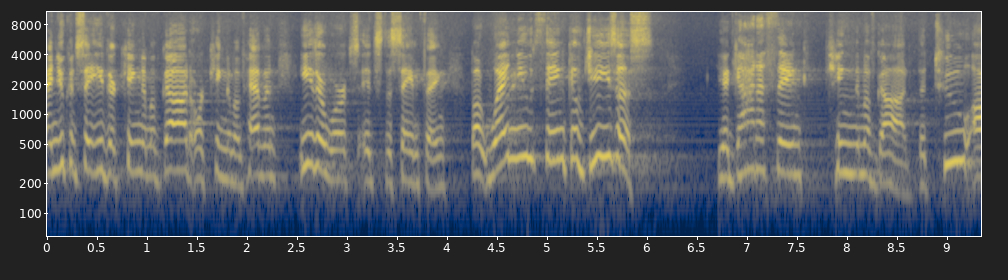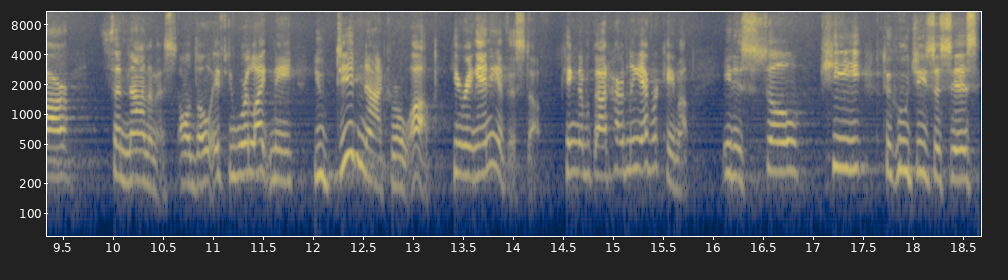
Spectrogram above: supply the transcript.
And you can say either kingdom of God or kingdom of heaven. Either works, it's the same thing. But when you think of Jesus, you got to think kingdom of God. The two are synonymous. Although, if you were like me, you did not grow up hearing any of this stuff. Kingdom of God hardly ever came up. It is so key to who Jesus is,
